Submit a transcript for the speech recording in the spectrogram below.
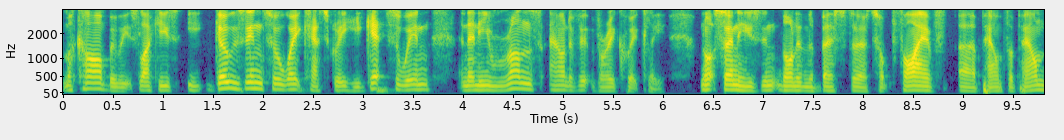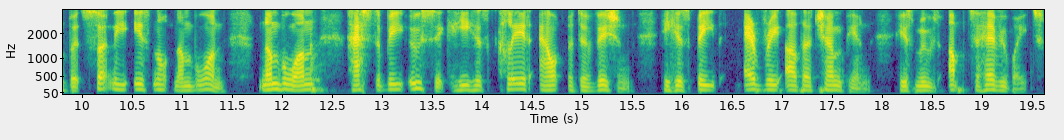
Makabu. It's like he's he goes into a weight category, he gets a win, and then he runs out of it very quickly. not saying he's not in the best uh, top five uh, pound for pound, but certainly is not number one. Number one has to be Usyk. He has cleared out a division. He has beat every other champion. He's moved up to heavyweight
